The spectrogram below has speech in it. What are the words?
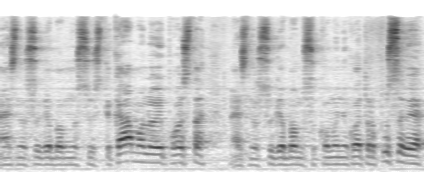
mes nesugebam nusiųsti kamulio į postą, mes nesugebam sukomunikuoti tarpusavėje,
